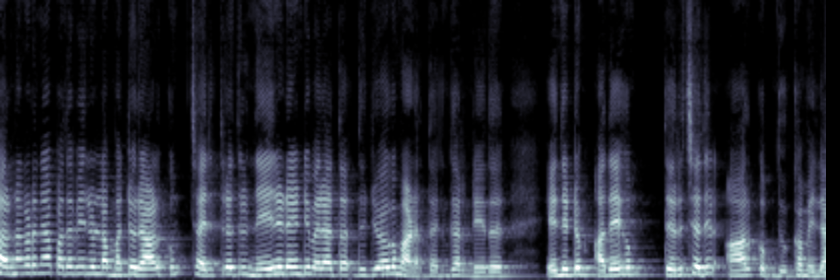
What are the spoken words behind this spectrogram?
ഭരണഘടനാ പദവിയിലുള്ള മറ്റൊരാൾക്കും ചരിത്രത്തിൽ നേരിടേണ്ടി വരാത്ത ദുര്യോഗമാണ് ധൻഖറിന്റേത് എന്നിട്ടും അദ്ദേഹം തെറിച്ചതിൽ ആർക്കും ദുഃഖമില്ല.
